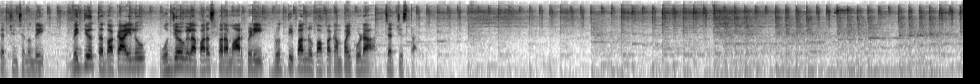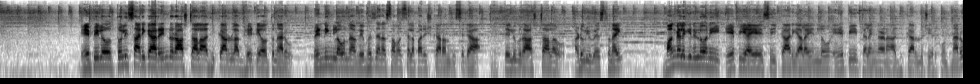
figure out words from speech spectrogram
చర్చించనుంది. విద్యుత్ బకాయిలు ఉద్యోగుల పరస్పర మార్పిడి వృత్తి పన్ను పంపకంపై కూడా చర్చిస్తారు. ఏపీలో తొలిసారిగా రెండు రాష్ట్రాల అధికారుల భేటీ అవుతున్నారు. పెండింగ్లో ఉన్న విభజన సమస్యల పరిష్కారం దిశగా తెలుగు రాష్ట్రాలు అడుగులు వేస్తున్నాయి. మంగళగిరిలోని ఏపీఐఐసి కార్యాలయంలో ఏపీ తెలంగాణ అధికారులు చేరుకుంటున్నారు.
